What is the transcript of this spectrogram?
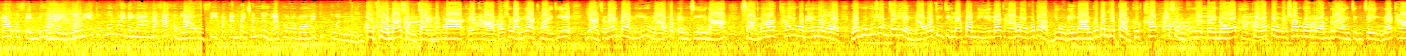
1.29%ด้วย อือหือตัวนี้ทุกรุ่นภายในงานนะคะ ของเราฟรีประกันภัยชั้นหนึ่งและพรบให้ทุกตัวเลย โอเค น่าสนใจมาก ๆ นะคะ ค่ะ เพราะฉะนั้นเนี่ยใครที่อยากจะได้แบรนด์นี้อยู่แล้วกับ MG นะ สามารถเข้ามาได้เลย แล้วคุณผู้ชมจะเห็นนะว่าจริง ๆ แล้วตอนนี้นะคะ เราก็แบบอยู่ในงานก็บรรยากาศคึกคักพอสมควรเลยเนาะ ค่ะ เพราะว่าโปรโมชั่นเขาร้อนแรงจริง ๆ นะคะ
